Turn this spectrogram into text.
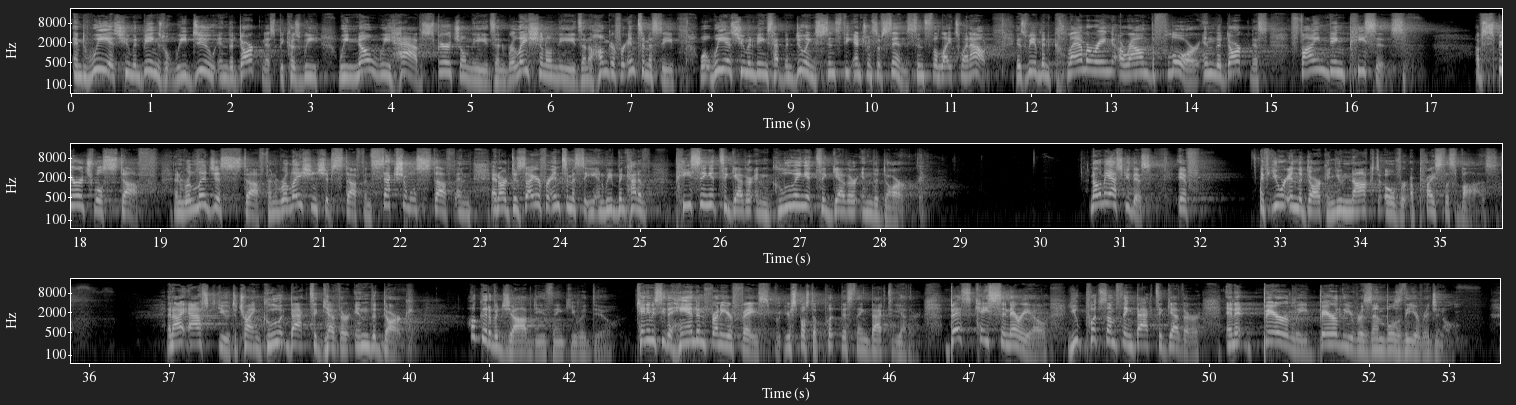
And we as human beings, what we do in the darkness, because we, we know we have spiritual needs and relational needs and a hunger for intimacy, what we as human beings have been doing since the entrance of sin, since the lights went out, is we have been clamoring around the floor in the darkness, finding pieces of spiritual stuff and religious stuff and relationship stuff and sexual stuff and, and our desire for intimacy. And we've been kind of piecing it together and gluing it together in the dark. Now, let me ask you this. If, if you were in the dark and you knocked over a priceless vase, and I asked you to try and glue it back together in the dark, how good of a job do you think you would do? Can't even see the hand in front of your face, but you're supposed to put this thing back together. Best case scenario, you put something back together and it barely, barely resembles the original.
